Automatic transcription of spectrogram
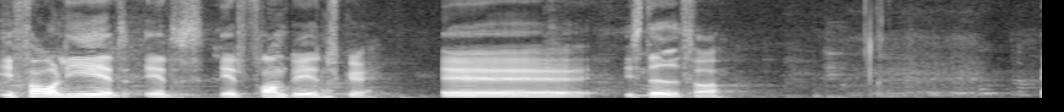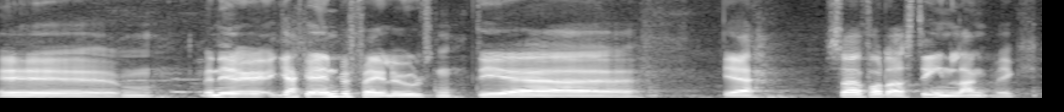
I får lige et, et, et fromt ønske øh, i stedet for. Øh, men jeg, jeg kan anbefale øvelsen. Det er, ja, sørg for, at der er sten langt væk.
